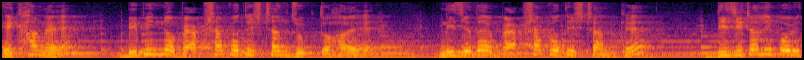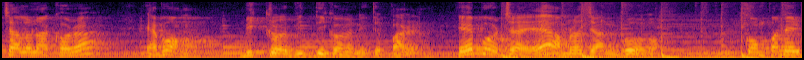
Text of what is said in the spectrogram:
এখানে বিভিন্ন ব্যবসা প্রতিষ্ঠান যুক্ত হয়ে নিজেদের ব্যবসা প্রতিষ্ঠানকে ডিজিটালি পরিচালনা করা এবং বিক্রয় বৃদ্ধি করে নিতে পারেন। এ পর্যায়ে আমরা জানব কোম্পানির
